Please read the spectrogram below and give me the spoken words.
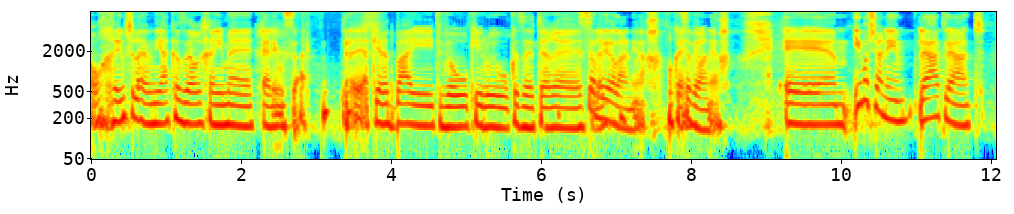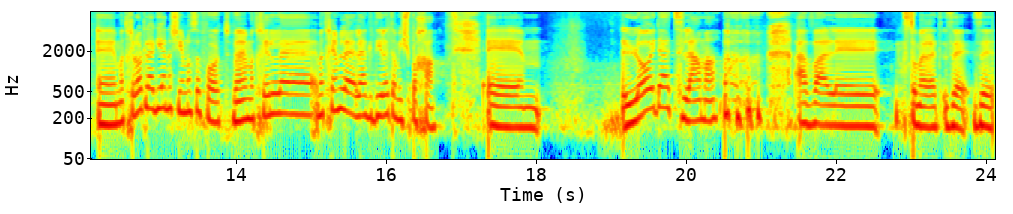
האורח חיים שלהם נהיה כזה אורח חיים אה, אין לי מושג. אה, עקרת בית והוא כאילו הוא כזה יותר אה, סלב. סביר להניח, אוקיי. סביר להניח. אמ, עם השנים, לאט לאט, אה, מתחילות להגיע נשים נוספות, והם מתחיל, אה, מתחילים לה- להגדיל את המשפחה. לא יודעת למה, אבל אה, זאת אומרת, זה, זה,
